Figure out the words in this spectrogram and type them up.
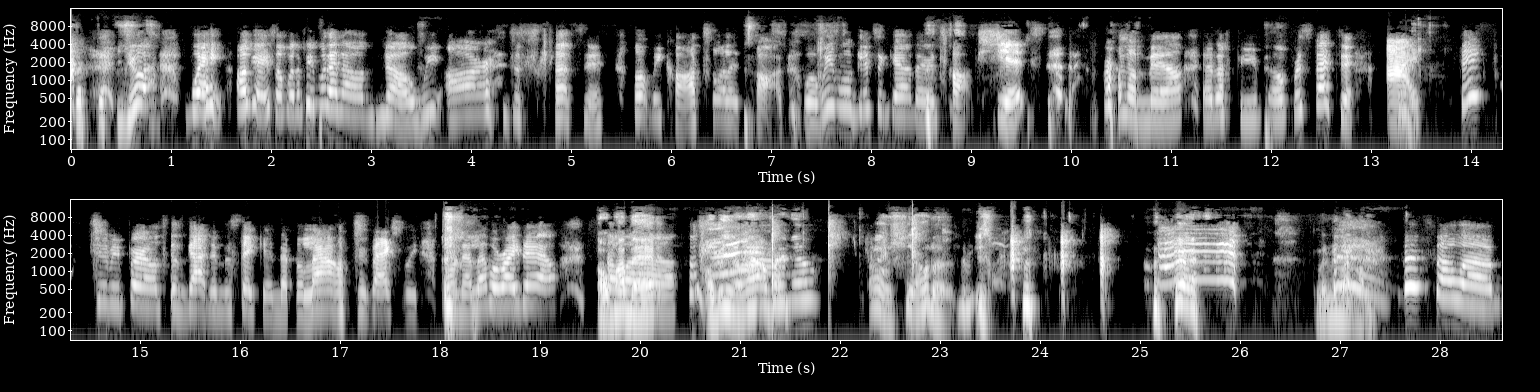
you wait. Okay, so for the people that don't know, we are discussing what we call toilet talk, where we will get together and talk shit from a male and a female perspective. I think Jimmy Pearls has gotten thinking that the lounge is actually on that level right now. Oh So, my bad. uh, Oh, we in the lounge right now? Oh shit, hold up. Let me, Let me like my so um,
